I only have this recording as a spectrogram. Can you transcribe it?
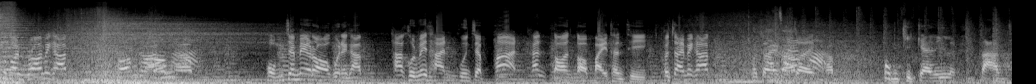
ทุกคนพร้อมไหมครับ พร้อมครับ ผมจะไม่รอคุณนะครับ ถ้าคุณไม่ทันคุณจะพลาดขั้นตอนต่อไปทันที เข้าใจไหมครับ เข้าใจครับเข้าใจใช่ครับ ผมคิดแค่นี้เลย ตามเช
